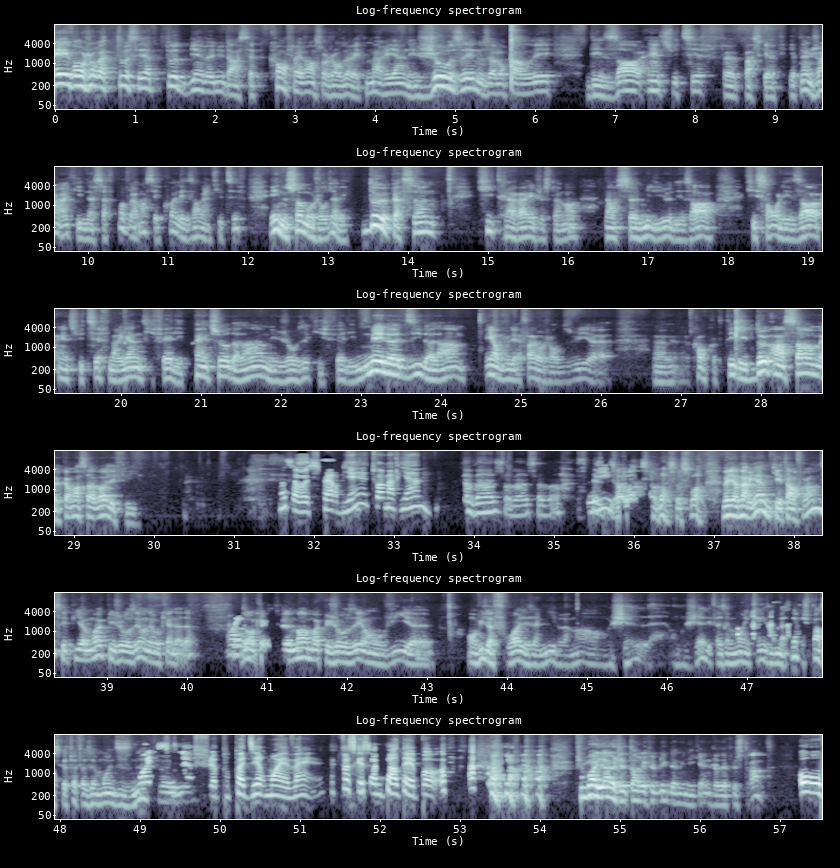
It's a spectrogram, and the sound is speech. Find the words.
Et bonjour à tous et à toutes. Bienvenue dans cette conférence aujourd'hui avec Marianne et José. Nous allons parler des arts intuitifs euh, parce qu'il y a plein de gens hein, qui ne savent pas vraiment c'est quoi les arts intuitifs. Et nous sommes aujourd'hui avec deux personnes qui travaillent justement dans ce milieu des arts, qui sont les arts intuitifs. Marianne qui fait les peintures de l'âme et José qui fait les mélodies de l'âme. Et on voulait faire aujourd'hui euh, euh, concocter les deux ensemble. Comment ça va, les filles? Ça va super bien. Toi, Marianne? Ça va, ça va, ça va. Oui. Ça va, ça va ce soir. Mais il y a Marianne qui est en France et puis il y a moi puis José, on est au Canada. Donc, actuellement, moi puis José, on vit, euh, on vit le froid, les amis, vraiment, on gèle. On gèle. Il faisait moins 15 le matin, puis je pense que toi, il faisait moins 19. Moins 19, là, pour pas dire moins 20, parce que ça ne me tentait pas. puis moi, hier, j'étais en République dominicaine, je faisais plus 30. Oh!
